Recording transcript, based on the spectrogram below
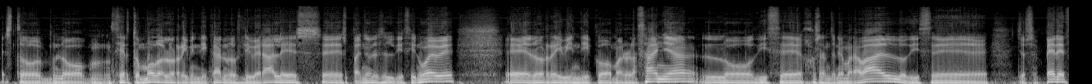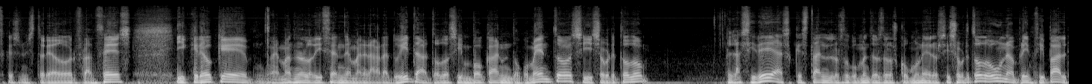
Esto, lo, en cierto modo, lo reivindicaron los liberales eh, españoles del 19, eh, lo reivindicó Manuel Azaña, lo dice José Antonio Maraval, lo dice Josep Pérez, que es un historiador francés, y creo que además no lo dicen de manera gratuita, todos invocan documentos y sobre todo las ideas que están en los documentos de los comuneros y sobre todo una principal,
